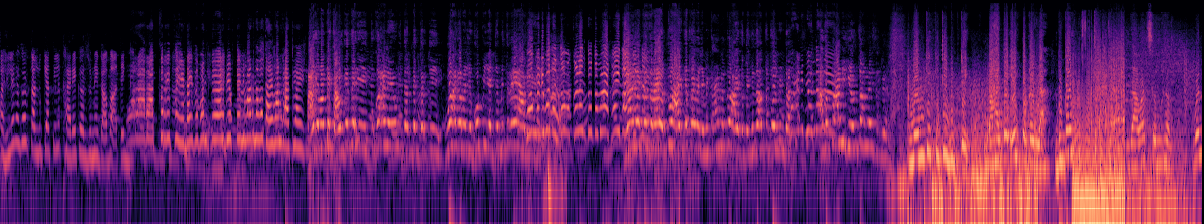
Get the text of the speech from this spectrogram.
अहिल्यानगर तालुक्यातील खारेकर्जुने गावात एक रात्रीचं हिंडायचं बंद कर. बिबट्याने मारण्याचा थैमान घातलाय. अगं मम्मी खाऊ दे तरी. तू काय एवढी दंड करते? म्हणजे गोपी यांचे मित्र आहे अगं. कोकणी बदल तेव्हा कळन तू तर मला काही नाही, ऐकत नाही, नाही. तू- तू ऐकत नाही म्हणजे मी काय म्हणतो ऐकतोय. मी जातो दोन मिनिटात. अगं पाणी घेऊन चाललंय सगळं. नेमके किती बिबटे? पहाटे एक पकडला. दुपारी गावात संभ्रम. वन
